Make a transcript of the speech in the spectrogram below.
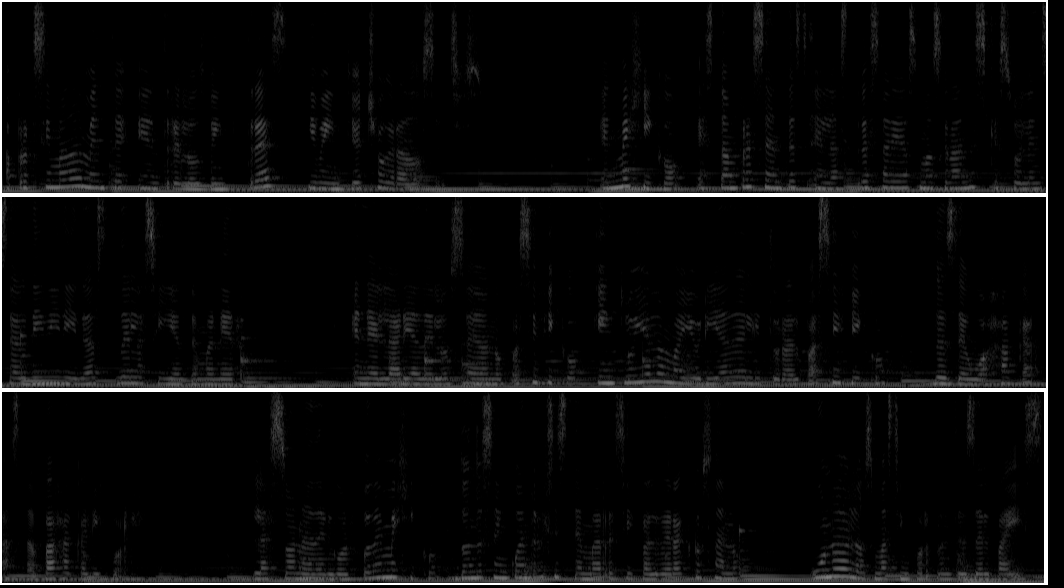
aproximadamente entre los 23 y 28 grados Celsius. En México están presentes en las tres áreas más grandes que suelen ser divididas de la siguiente manera. En el área del Océano Pacífico, que incluye la mayoría del litoral pacífico, desde Oaxaca hasta Baja California la zona del Golfo de México, donde se encuentra el sistema recifal veracruzano, uno de los más importantes del país.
